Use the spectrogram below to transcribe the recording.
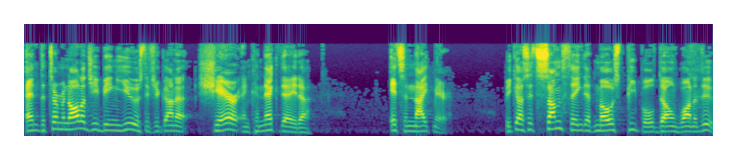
And the terminology being used if you're going to share and connect data, it's a nightmare because it's something that most people don't want to do.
